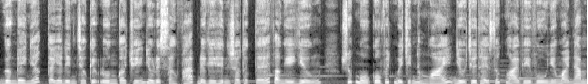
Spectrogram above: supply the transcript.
Gần đây nhất, cả gia đình Châu Kiệt Luân có chuyến du lịch sang Pháp để ghi hình sau thực tế và nghỉ dưỡng. Suốt mùa Covid-19 năm ngoái, dù chưa thể xuất ngoại vi vu như mọi năm,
